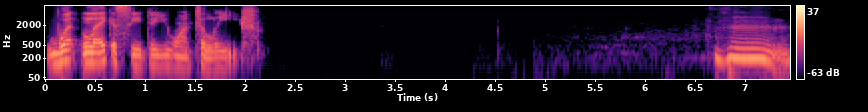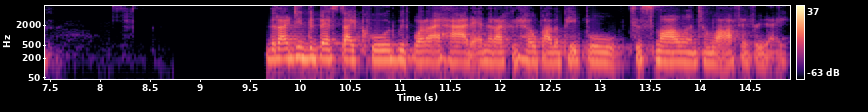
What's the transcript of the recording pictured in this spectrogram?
What legacy do you want to leave? Hmm. That I did the best I could with what I had and that I could help other people to smile and to laugh every day.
